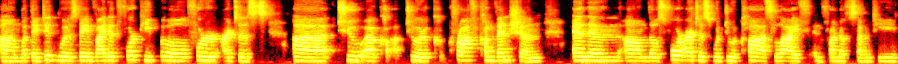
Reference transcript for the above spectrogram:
Um, what they did was they invited four people, four artists, uh, to a to a craft convention, and then um, those four artists would do a class live in front of 70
